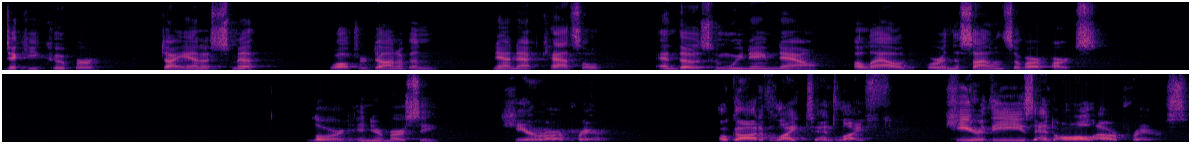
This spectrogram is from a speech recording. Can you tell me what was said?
Dickie Cooper, Diana Smith, Walter Donovan, Nanette Castle, and those whom we name now, aloud or in the silence of our hearts. Lord, in your mercy, hear our prayer. O God of light and life, hear these and all our prayers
